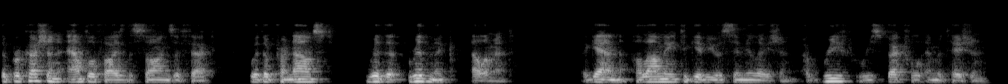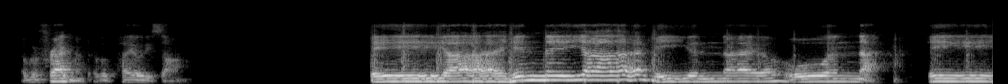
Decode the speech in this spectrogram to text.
the percussion amplifies the song's effect with a pronounced rhythmic element. Again, allow me to give you a simulation, a brief, respectful imitation of a fragment of a peyote song. Hey ya hinne ya hey na ho The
